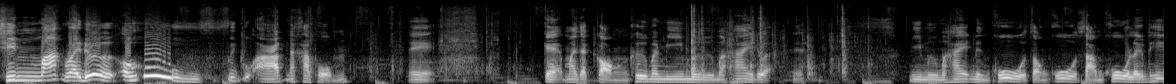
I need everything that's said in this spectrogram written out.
ชินมาร์คไรเดอร์โอ้โหฟิกูอาร์ตนะครับผมนี่แกะมาจากกล่องคือมันมีมือมาให้ด้วย มีมือมาให้หนึ่งคู่สองคู่สามคู่แล้วที่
